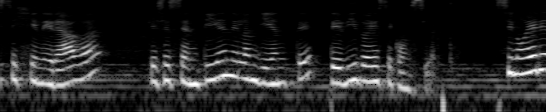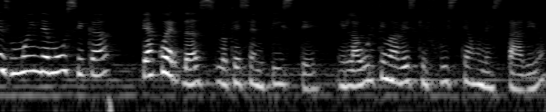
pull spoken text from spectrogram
se generaba, que se sentía en el ambiente debido a ese concierto? Si no eres muy de música, ¿te acuerdas lo que sentiste en la última vez que fuiste a un estadio?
